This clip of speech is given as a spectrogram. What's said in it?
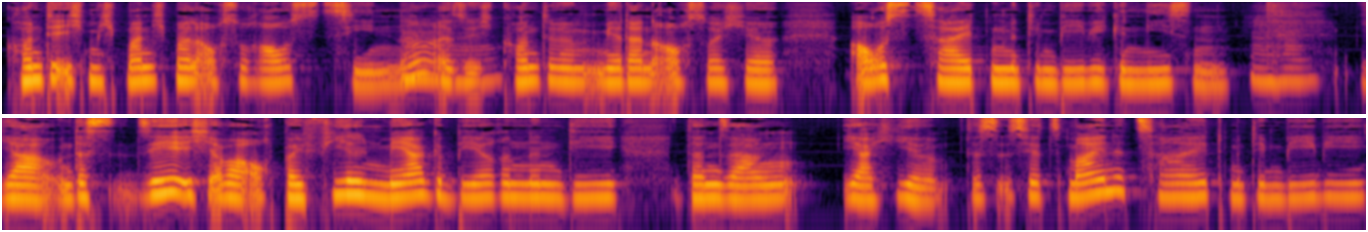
konnte ich mich manchmal auch so rausziehen. Ne? Also ich konnte mir dann auch solche Auszeiten mit dem Baby genießen. Mhm. Ja, und das sehe ich aber auch bei vielen Mehrgebärenden, die dann sagen, ja, hier, das ist jetzt meine Zeit mit dem Baby,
